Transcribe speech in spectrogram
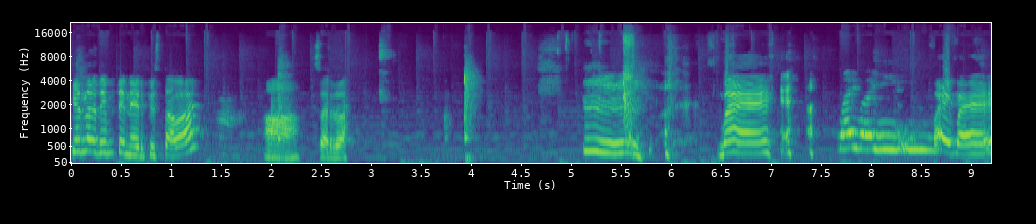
కింద దింపితే నేర్పిస్తావా? సర్రా బాయ్ బాయ్. Bye bye.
